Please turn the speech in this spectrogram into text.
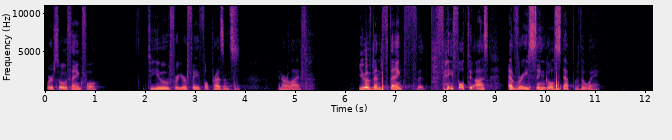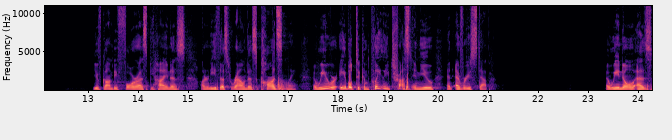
we're so thankful to you for your faithful presence in our life. You have been thank- faithful to us every single step of the way. You've gone before us, behind us, underneath us, around us, constantly. And we were able to completely trust in you in every step. And we know as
